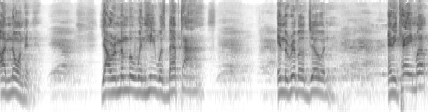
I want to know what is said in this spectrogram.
anointed him. Y'all remember when he was baptized in the river of Jordan? And he came up,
